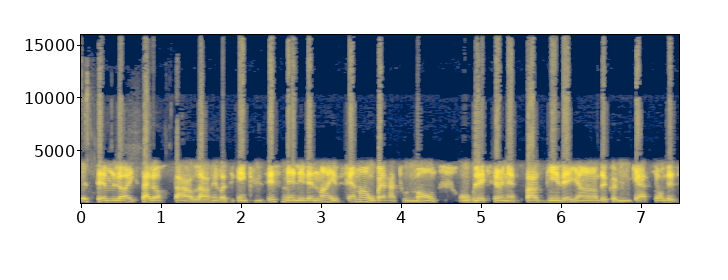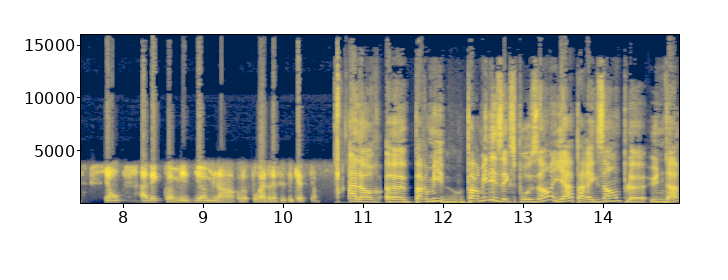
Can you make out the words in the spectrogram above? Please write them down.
ce thème-là et que ça leur parle, l'art érotique inclusif. Mais l'événement est vraiment ouvert à tout le monde. On voulait créer un espace bienveillant de communication, de discussion avec comme médium l'art pour adresser ces questions. Alors, euh, parmi parmi les exposants, il y a par exemple une dame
